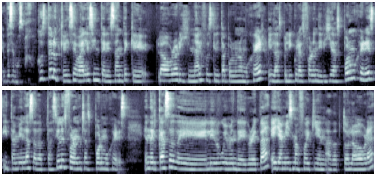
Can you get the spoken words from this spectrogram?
empecemos, Majo. Justo lo que dice Val es interesante que la obra original fue escrita por una mujer y las películas fueron dirigidas por mujeres y también las adaptaciones fueron hechas por mujeres. En el caso de Little Women de Greta, ella misma fue quien adaptó la obra.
